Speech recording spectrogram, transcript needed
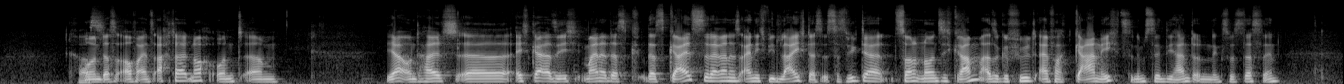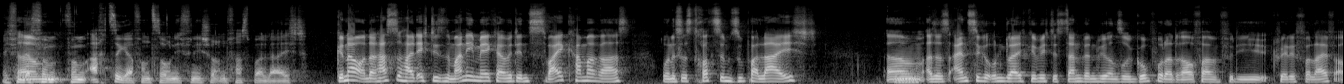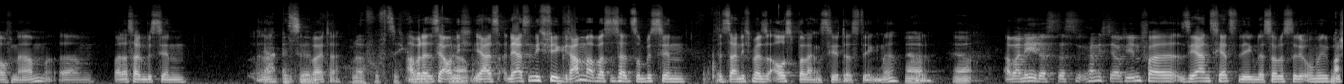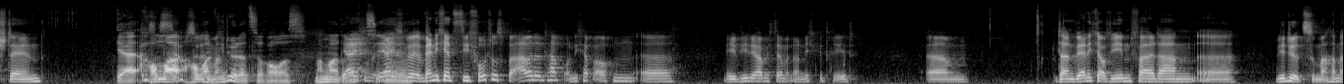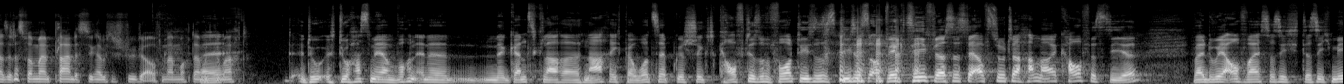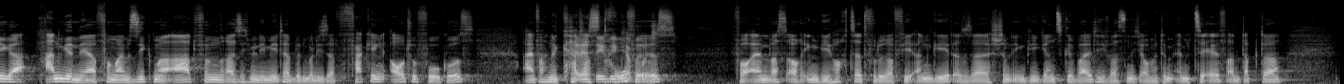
Krass. Und das auf 1,8 halt noch. Und ähm, ja, und halt äh, echt geil. Also ich meine, das, das Geilste daran ist eigentlich, wie leicht das ist. Das wiegt ja 290 Gramm, also gefühlt einfach gar nichts. Du nimmst den in die Hand und denkst, was ist das denn? Ich finde ähm, der 85er von Sony finde ich schon unfassbar leicht. Genau, und dann hast du halt echt diesen Moneymaker mit den zwei Kameras und es ist trotzdem super leicht. Ähm, mhm. Also das einzige Ungleichgewicht ist dann, wenn wir unsere GoPro da drauf haben für die Creative for Life Aufnahmen, ähm, weil das halt ein bisschen, äh, ja, ein bisschen weiter. 150 Gramm. Aber das ist ja auch nicht, ja, es, ja, es sind nicht viel Gramm, aber es ist halt so ein bisschen, es ist dann nicht mehr so ausbalanciert, das Ding, ne? Ja, ja. Aber nee, das, das kann ich dir auf jeden Fall sehr ans Herz legen, das solltest du dir unbedingt bestellen. Ja, hau mal, hau mal ein Video dazu raus. Mach mal direkt, ja, ich, ja ich, äh, wenn ich jetzt die Fotos bearbeitet habe und ich habe auch ein, äh, nee, Video habe ich damit noch nicht gedreht. Ähm, dann werde ich auf jeden Fall dann äh, Video zu machen. Also das war mein Plan, deswegen habe ich die Studioaufnahmen auch damit Weil gemacht. Du, du hast mir am Wochenende eine ganz klare Nachricht per WhatsApp geschickt. Kauf dir sofort dieses, dieses Objektiv, das ist der absolute Hammer, kauf es dir. Weil du ja auch weißt, dass ich, dass ich mega angenervt von meinem Sigma Art 35 mm bin, weil dieser fucking Autofokus einfach eine Katastrophe ja, ist. Vor allem was auch irgendwie Hochzeitsfotografie angeht. Also da stimmt irgendwie ganz gewaltig was nicht. Auch mit dem MC11-Adapter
